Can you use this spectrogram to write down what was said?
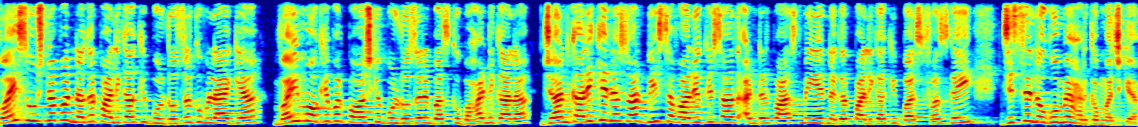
वही सूचना पर नगर पालिका के बुलडोजर को बुलाया गया। वही मौके पर पहुँच के बुलडोजर ने बस को बाहर निकाला। जानकारी के अनुसार बीस सवारियों के साथ अंडरपास में ये नगर पालिका की बस फंस गई, जिससे लोगों में हड़कम मच गया।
